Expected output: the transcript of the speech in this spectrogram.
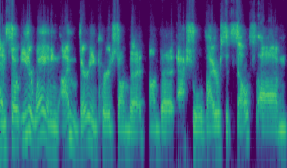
and so either way, I mean, I'm very encouraged on the on the actual virus itself. Um,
